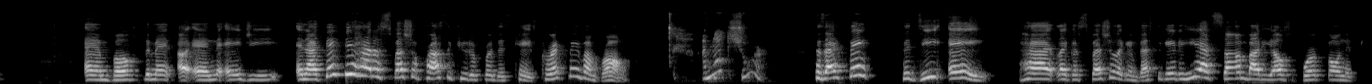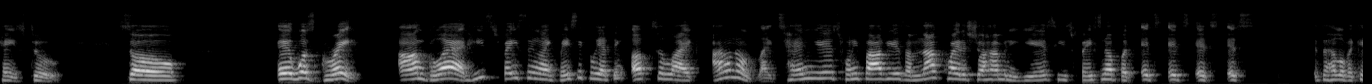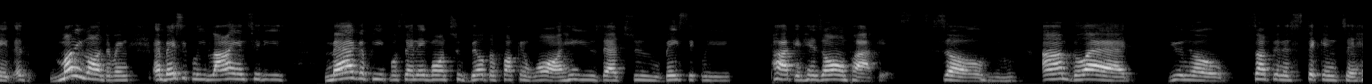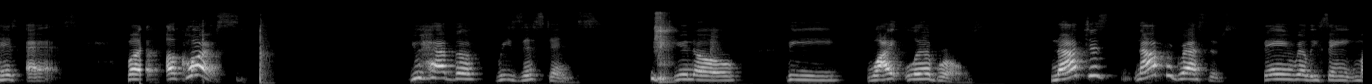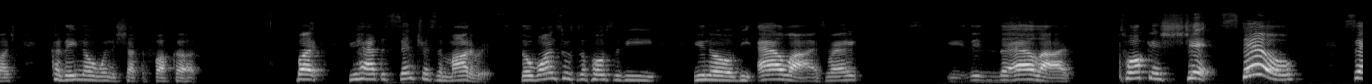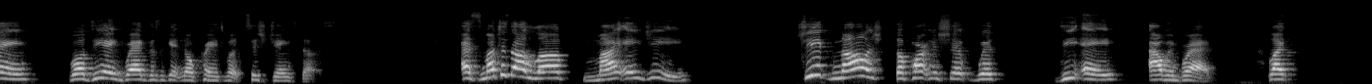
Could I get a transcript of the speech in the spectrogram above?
and both the man uh, and the AG. And I think they had a special prosecutor for this case. Correct me if I'm wrong. I'm not sure. Because I think the DA had like a special like investigator. He had somebody else worked on this case too. So it was great. I'm glad he's facing like basically, I think up to like, I don't know, like 10 years, 25 years. I'm not quite as sure how many years he's facing up, but it's it's it's it's it's a hell of a case. It's money laundering and basically lying to these MAGA people saying they're going to build a fucking wall. And he used that to basically pocket his own pockets. So mm-hmm. I'm glad, you know, something is sticking to his ass. But of course, you have the resistance you know, the white liberals, not just not progressives. They ain't really saying much because they know when to shut the fuck up. But you have the centrists and moderates, the ones who's supposed to be, you know, the allies, right? The, the allies talking shit, still saying, well, DA Bragg doesn't get no praise, but Tish James does. As much as I love my AG, she acknowledged the partnership with DA Alvin Bragg. Like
